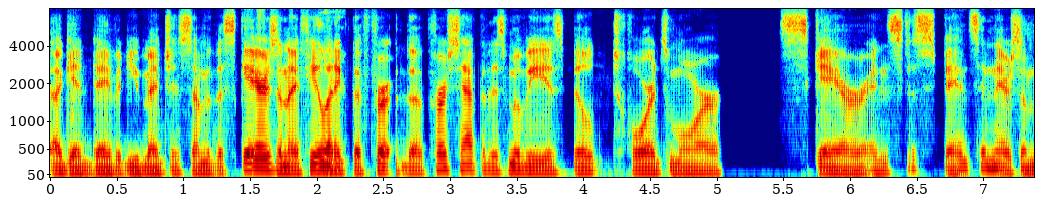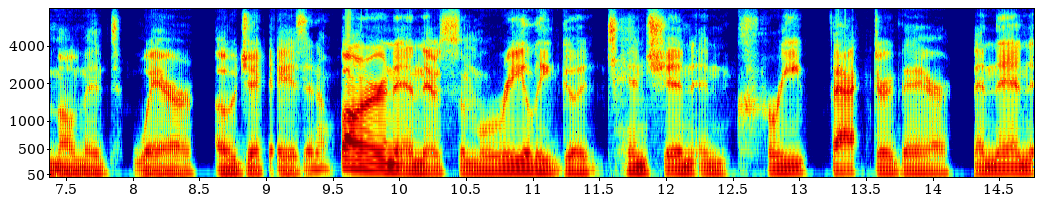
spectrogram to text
Again, David, you mentioned some of the scares, and I feel like the fir- the first half of this movie is built towards more scare and suspense. And there's a moment where OJ is in a barn and there's some really good tension and creep factor there. And then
